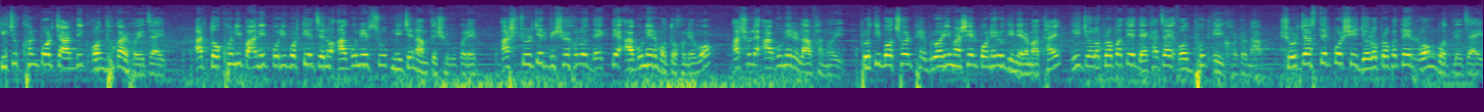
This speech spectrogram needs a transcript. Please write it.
কিছুক্ষণ পর চারদিক অন্ধকার হয়ে যায়, আর তখনই পানির পরিবর্তে যেন আগুনের স্রোত নিচে নামতে শুরু করে। আশ্চর্যের বিষয় হলো, দেখতে আগুনের মতো হলেও আসলে আগুনের লাভা নয়। প্রতি বছর ফেব্রুয়ারি মাসের পনেরো দিনের মাথায় এই জলপ্রপাতে দেখা যায় অদ্ভুত এই ঘটনা। সূর্যাস্তের পর সেই জলপ্রপাতের রং বদলে যায়।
